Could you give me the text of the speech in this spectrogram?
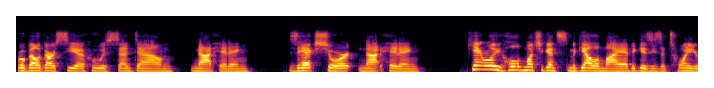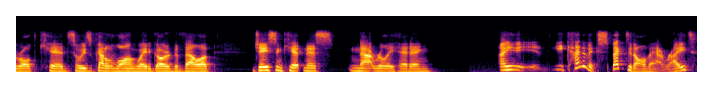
Robel Garcia, who was sent down, not hitting, Zack Short not hitting. Can't really hold much against Miguel Amaya because he's a 20 year old kid, so he's got a long way to go to develop. Jason Kipnis, not really hitting. I mean, you kind of expected all that, right?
